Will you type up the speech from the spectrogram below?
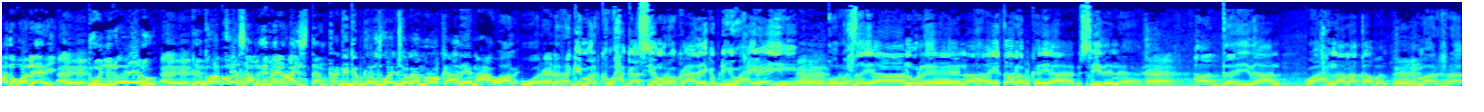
aad u waleeri duunyin ooru. Regohab oorsaamadimayn haystan ragga gabdhahoodu waa joogaa marooka aadee maxaa waalay? Wareedha raggii markuu xaggaasiyo marooka aaday gabdhihii waxay leeyihiin. Quruxdayaanu leenahay qalabkayaanu sidanaa haddaydan wax nala qaban. Mara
